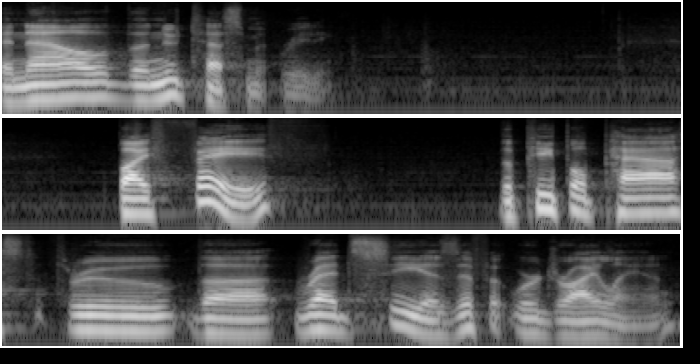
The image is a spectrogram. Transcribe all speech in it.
And now the New Testament reading. By faith, the people passed through the Red Sea as if it were dry land.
